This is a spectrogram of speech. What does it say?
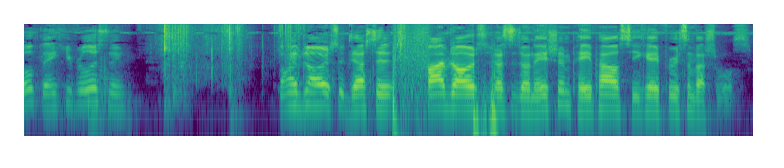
Well, thank you for listening. Five dollars suggested. Five dollars suggested donation. PayPal, CK Fruits and Vegetables.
